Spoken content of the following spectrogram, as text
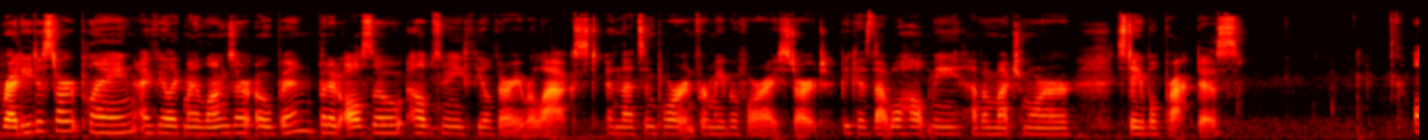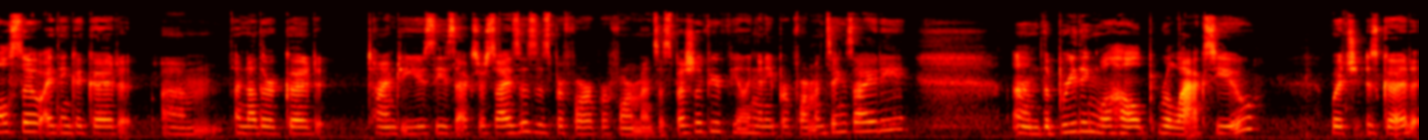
ready to start playing. I feel like my lungs are open, but it also helps me feel very relaxed. And that's important for me before I start because that will help me have a much more stable practice. Also, I think a good, um, another good time to use these exercises is before a performance, especially if you're feeling any performance anxiety. Um, the breathing will help relax you which is good,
